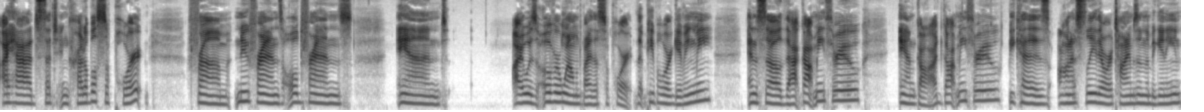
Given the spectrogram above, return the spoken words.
I had such incredible support from new friends, old friends, and I was overwhelmed by the support that people were giving me. And so that got me through, and God got me through because honestly, there were times in the beginning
